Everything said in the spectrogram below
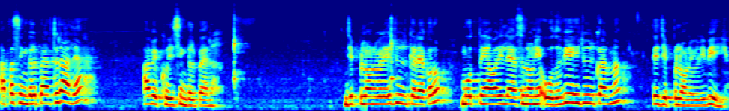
ਆਪਾਂ ਸਿੰਗਲ ਪੈਰ ਚੜਾ ਲਿਆ। ਆ ਵੇਖੋ ਜੀ ਸਿੰਗਲ ਪੈਰ। ਜਿੱਪ ਲਾਉਣ ਵੇਲੇ ਇਹ ਯੂਜ਼ ਕਰਿਆ ਕਰੋ। ਮੋਤੀਆਂ ਵਾਲੀ ਲੈਸ ਲਾਉਣੀ ਉਦੋਂ ਵੀ ਇਹੀ ਯੂਜ਼ ਕਰਨਾ ਤੇ ਜਿੱਪ ਲਾਉਣ ਵੇਲੇ ਵੀ ਇਹੀ।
